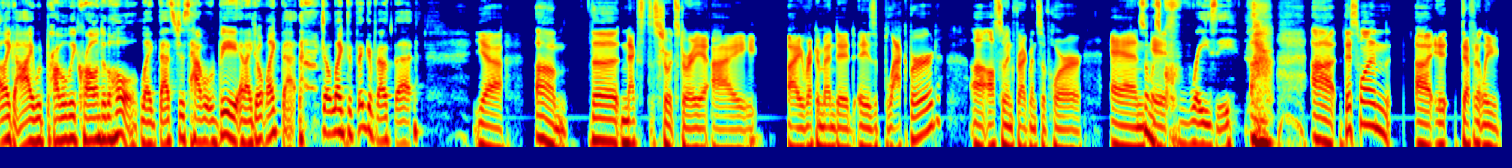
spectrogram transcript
like i would probably crawl into the hole. Like that's just how it would be and i don't like that. I don't like to think about that. Yeah. Um the next short story i I recommended is Blackbird, uh, also in Fragments of Horror. And much crazy. uh, this one, uh, it definitely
